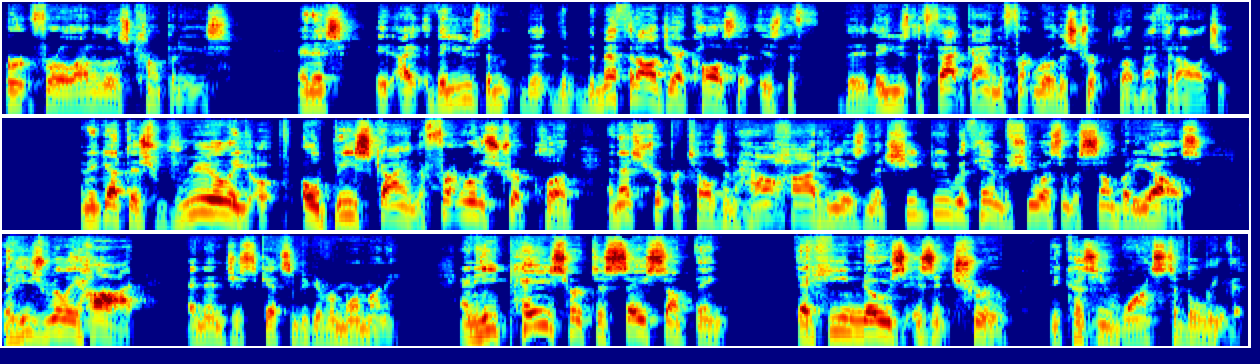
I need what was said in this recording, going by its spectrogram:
for, for a lot of those companies, and it's it, I, they use the, the the methodology I call is the is the, the they use the fat guy in the front row of the strip club methodology, and he got this really obese guy in the front row of the strip club, and that stripper tells him how hot he is and that she'd be with him if she wasn't with somebody else, but he's really hot, and then just gets him to give her more money, and he pays her to say something that he knows isn't true because he wants to believe it.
